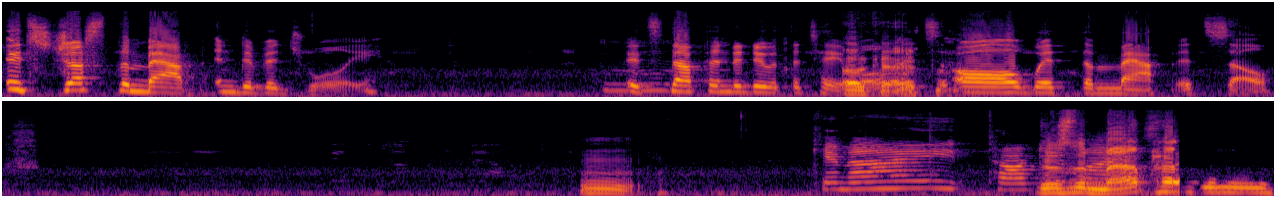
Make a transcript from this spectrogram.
It's just the map individually. It's nothing to do with the table. Okay. It's all with the map itself. Hmm. Can I talk Does to the map have any?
